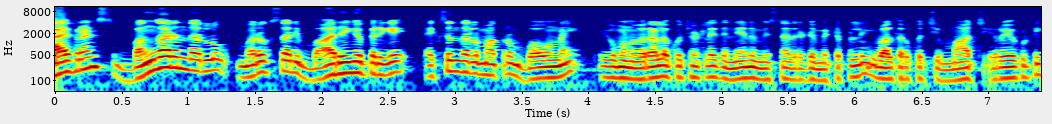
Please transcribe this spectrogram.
హాయ్ ఫ్రెండ్స్ బంగారం ధరలు మరొకసారి భారీగా పెరిగే ఎక్సన్ ధరలు మాత్రం బాగున్నాయి. ఇక మనం వివరాలకు వచ్చినట్లయితే నేను మిస్ రెడ్డి మిట్టపల్లి. ఇవాళ తరకు వచ్చి మార్చ్ ఇరవై ఒకటి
